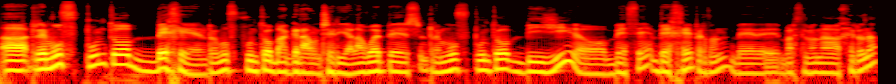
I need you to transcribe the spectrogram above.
Uh, remove.bg, remove.background sería. La web es remove.bg o BC, BG, perdón, B de Barcelona Gerona.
